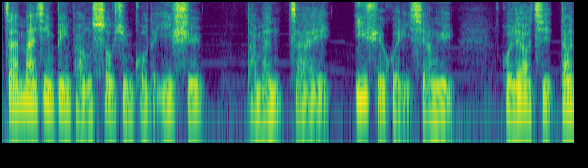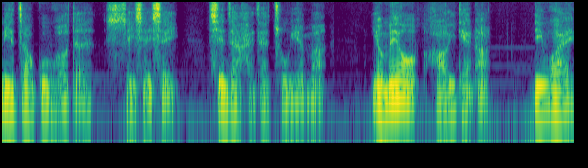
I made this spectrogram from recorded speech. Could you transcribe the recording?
在慢性病房受训过的医师，他们在医学会里相遇，会聊起当年照顾我的谁谁谁，现在还在住院吗？有没有好一点啊？另外，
